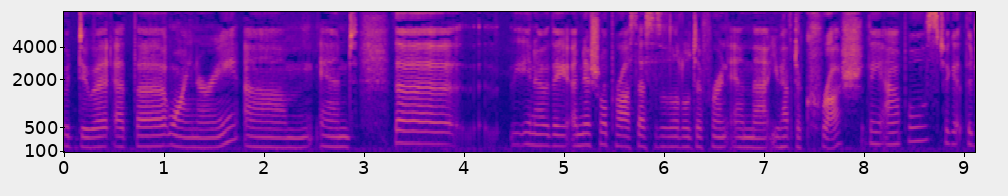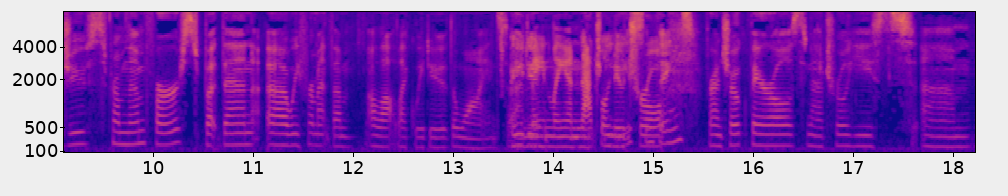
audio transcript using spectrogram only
Would do it at the winery, um, and the you know the initial process is a little different in that you have to crush the apples to get the juice from them first, but then uh, we ferment them a lot like we do the wines. Uh, mainly in natural neutral things? French oak barrels, natural yeasts. Um,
